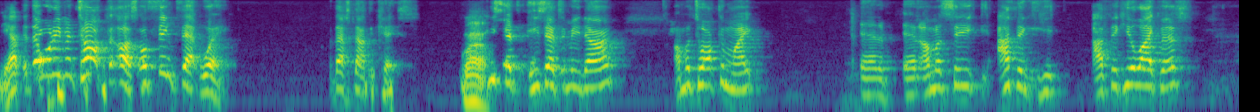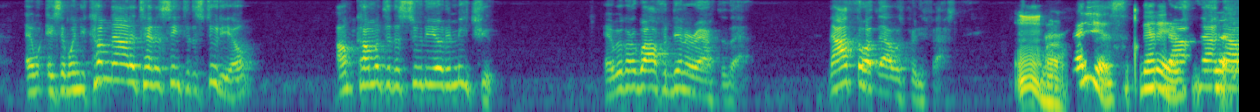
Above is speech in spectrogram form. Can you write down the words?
Yep. that won't even talk to us or think that way. But that's not the case. Wow. He said, he said to me, Don, I'm gonna talk to Mike, and and I'm gonna see. I think he, I think he'll like this. And he said, when you come down to Tennessee to the studio, I'm coming to the studio to meet you, and we're gonna go out for dinner after that. Now I thought that was pretty fascinating. Mm. Wow. That is. That is. Now, now, now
